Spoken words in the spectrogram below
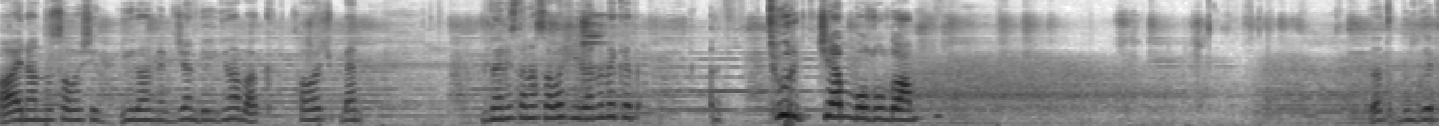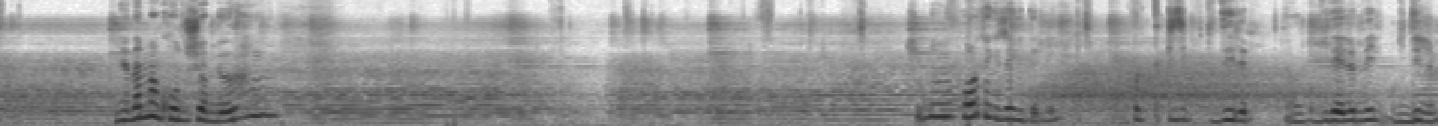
Aynı anda savaş ilan edeceğim dediğine bak. Savaş ben Yunanistan'a savaş ilan ederken kadar Türkçem bozuldu am. Zaten Bulgar neden ben konuşamıyorum? Şimdi bir Portekiz'e gidelim. Portekiz'e gidelim. Gidelim değil gidelim.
